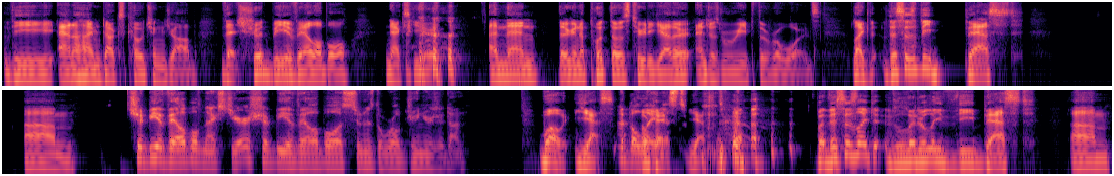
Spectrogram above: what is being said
the Anaheim Ducks coaching job that should be available next year, and then they're going to put those two together and just reap the rewards. Like this is the best. Um, should be available next year should be available as soon as the world juniors are done Well, yes. At the Okay, latest. yes. but this is like literally the best um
